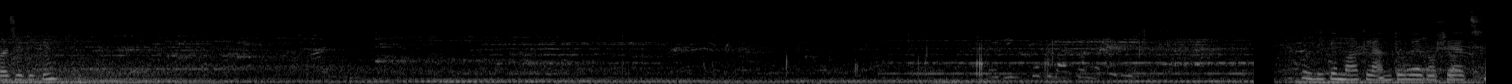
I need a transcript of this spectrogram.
তাও গাছ এদিকে। ওদিকে মা ক্লান্ত হয়ে বসে আছে।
